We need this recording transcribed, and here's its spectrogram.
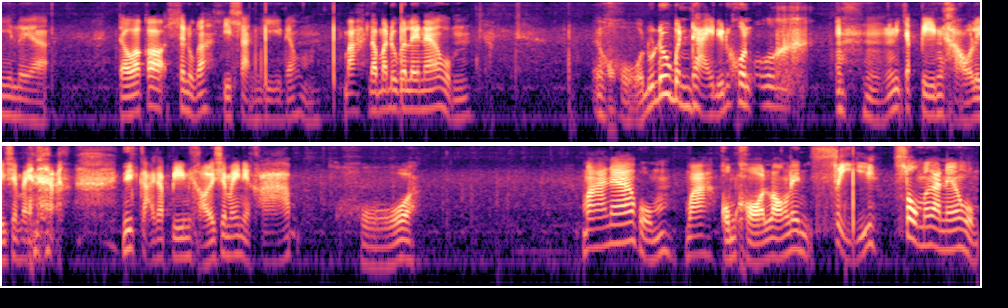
นี่เลยอะแต่ว่าก็สนุกนะสีสันดีนะผมมาเรามาดูกันเลยนะผมโอ้โหดูดูบันไดดิทุกคนนี่จะปีนเขาเลยใช่ไหมนะนี่กะจะปีนเขาเลยใช่ไหมเนี่ยครับโอ้โห มานะครับผมมาผมขอลองเล่นสีส้มแล้วกันนะผม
